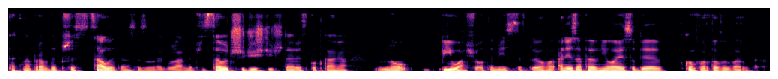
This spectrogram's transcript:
tak naprawdę przez cały ten sezon regularny, przez całe 34 spotkania, no biła się o te miejsce w playoffach, a nie zapewniła je sobie w komfortowych warunkach.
